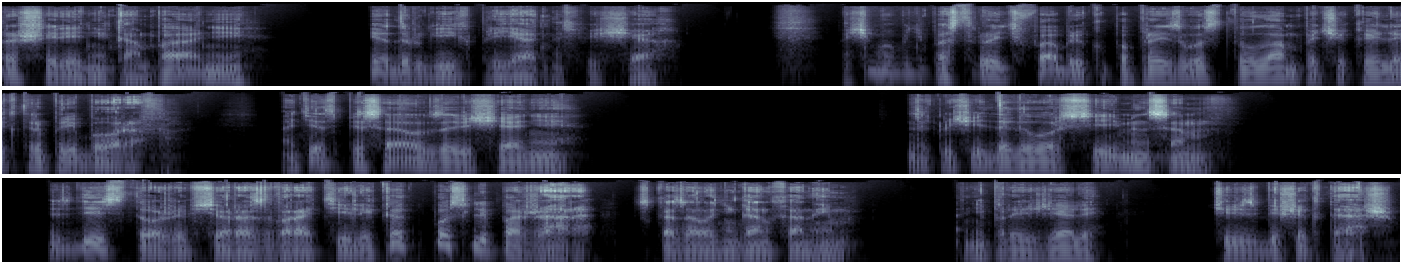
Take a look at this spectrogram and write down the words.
расширении компании и о других приятных вещах. Почему бы не построить фабрику по производству лампочек и электроприборов? Отец писал в завещании заключить договор с Сименсом. Здесь тоже все разворотили, как после пожара, сказала Ниган Ханым. Они проезжали через Бешикташ.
